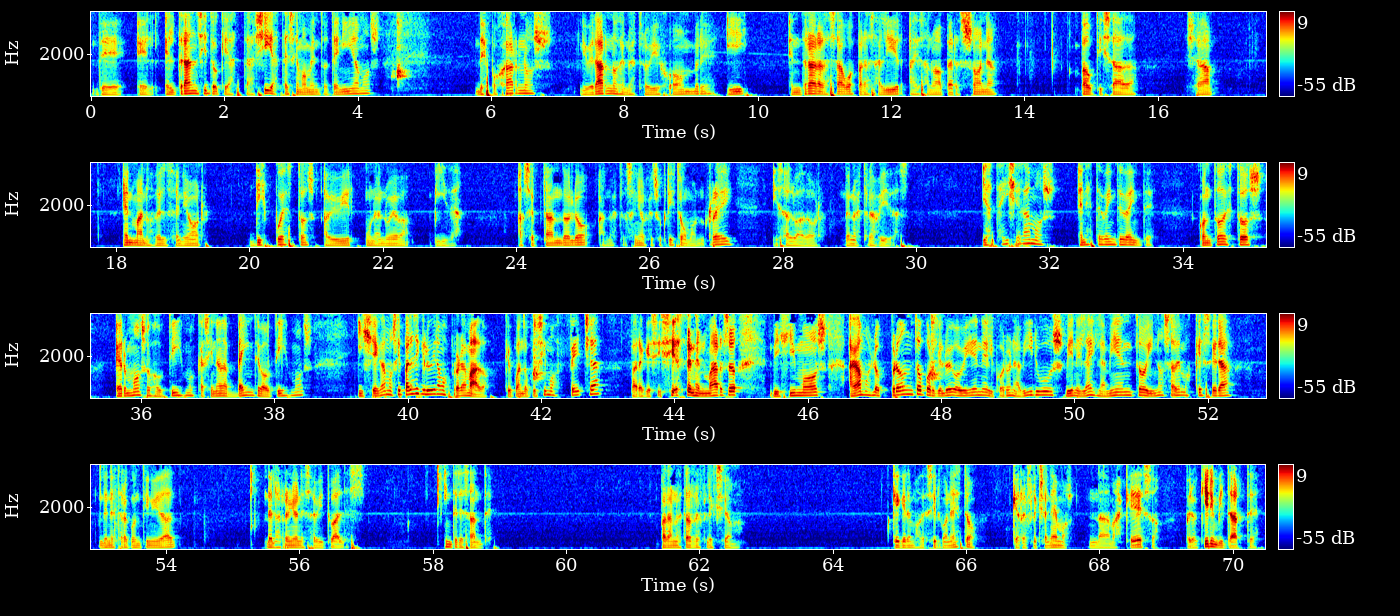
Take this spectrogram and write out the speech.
de el, el tránsito que hasta allí, hasta ese momento teníamos, despojarnos, liberarnos de nuestro viejo hombre y entrar a las aguas para salir a esa nueva persona bautizada, ya en manos del Señor, dispuestos a vivir una nueva vida, aceptándolo a nuestro Señor Jesucristo como Rey y Salvador de nuestras vidas. Y hasta ahí llegamos en este 2020, con todos estos hermosos bautismos, casi nada 20 bautismos, y llegamos, y parece que lo hubiéramos programado, que cuando pusimos fecha para que se hiciesen en marzo, dijimos, hagámoslo pronto porque luego viene el coronavirus, viene el aislamiento y no sabemos qué será de nuestra continuidad de las reuniones habituales. Interesante para nuestra reflexión. ¿Qué queremos decir con esto? Que reflexionemos, nada más que eso. Pero quiero invitarte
